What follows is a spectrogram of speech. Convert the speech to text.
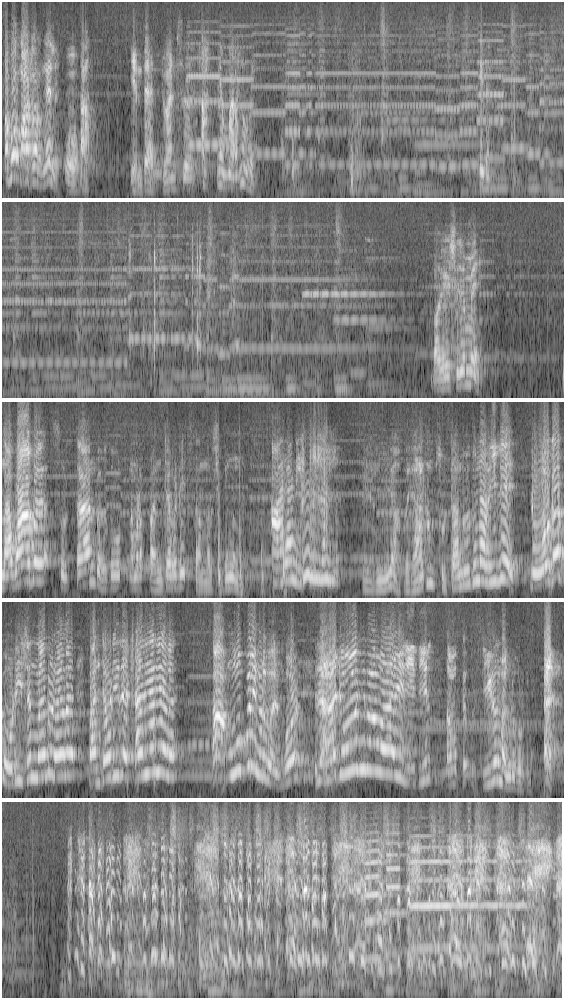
അപ്പൊ മാഷ ഇറങ്ങല്ലേ ഓ. ആ. എന്റെ അഡ്വാൻസ്. ആ ഞാൻ മറന്നുപോയി. ഇതാ. മഹേശ്വരമ്മേ നവാബ് സുൽത്താൻ ബഹദൂർ നമ്മുടെ പഞ്ചവടി സന്ദർശിക്കുന്നുണ്ട്. ആരാണ് സുൽത്താൻ? ഈ അപരാധം സുൽത്താൻ ബഹദൂറിന് അറിയില്ലേ? ലോക കോടീശ്വരന്മാരുടെ ഒരാൾ പഞ്ചവടി രക്ഷാധികാരിയാണ്. ആ മൂപ്പൻ ഇങ്ങോട്ട് വരുമ്പോൾ രാജോചിതമായ രീതിയിൽ നമുക്ക് ഒരു സ്വീകരണം അങ്ങോട്ട് കൊടുക്കണം.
